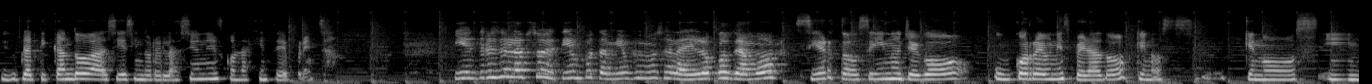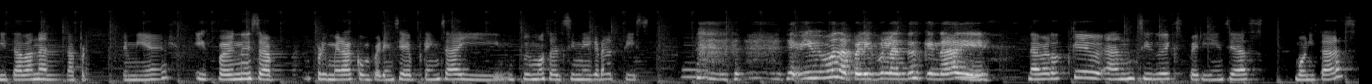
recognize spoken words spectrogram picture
y platicando así haciendo relaciones con la gente de prensa. Y entre ese lapso de tiempo también fuimos a la de Locos de Amor. Cierto, sí, nos llegó un correo inesperado que nos, que nos invitaban a la premier y fue nuestra primera conferencia de prensa y fuimos al cine gratis. y vimos la película antes que nadie. La verdad que han sido experiencias bonitas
